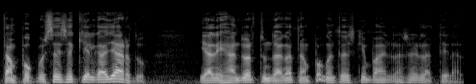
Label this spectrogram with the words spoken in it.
tampoco está Ezequiel Gallardo y Alejandro Artundaga tampoco, entonces ¿quién va a ser el lateral?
